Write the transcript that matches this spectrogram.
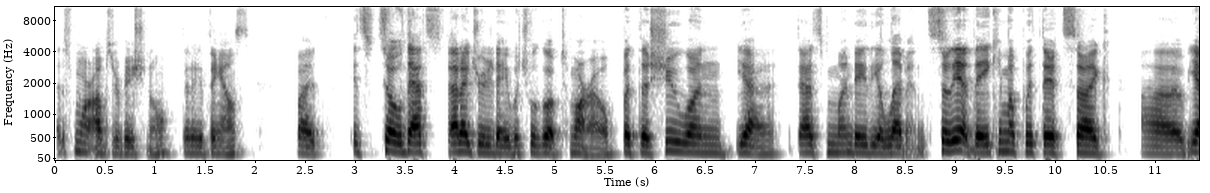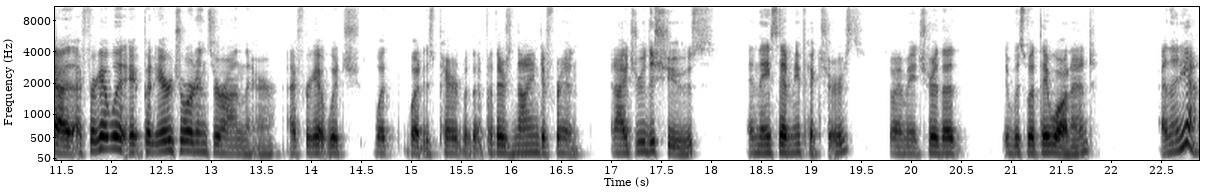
it's more observational than anything else. But it's so that's that I drew today, which will go up tomorrow. But the shoe one, yeah, that's Monday the 11th. So yeah, they came up with it's like uh yeah, I forget what but Air Jordans are on there. I forget which what what is paired with it, but there's nine different and I drew the shoes and they sent me pictures. So I made sure that it was what they wanted. And then yeah,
